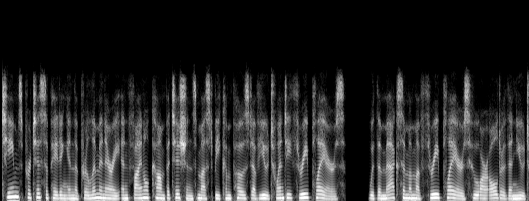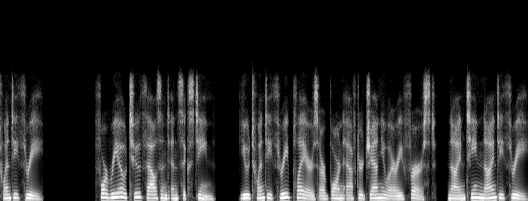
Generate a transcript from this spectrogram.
Teams participating in the preliminary and final competitions must be composed of U23 players, with a maximum of three players who are older than U23. For Rio 2016, U23 players are born after January 1, 1993.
